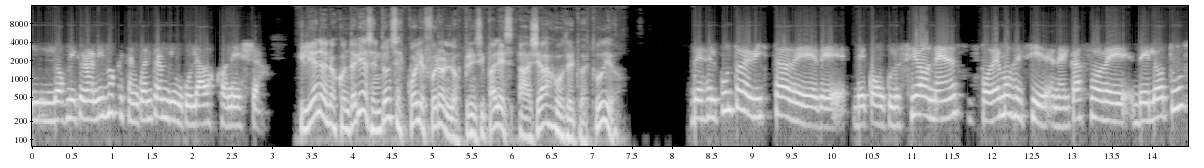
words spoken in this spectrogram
los microorganismos que se encuentran vinculados con ella. Iliana, ¿nos contarías entonces cuáles fueron los principales hallazgos de tu estudio? Desde el punto de vista de, conclusiones, podemos decir, en el caso de, de Lotus,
